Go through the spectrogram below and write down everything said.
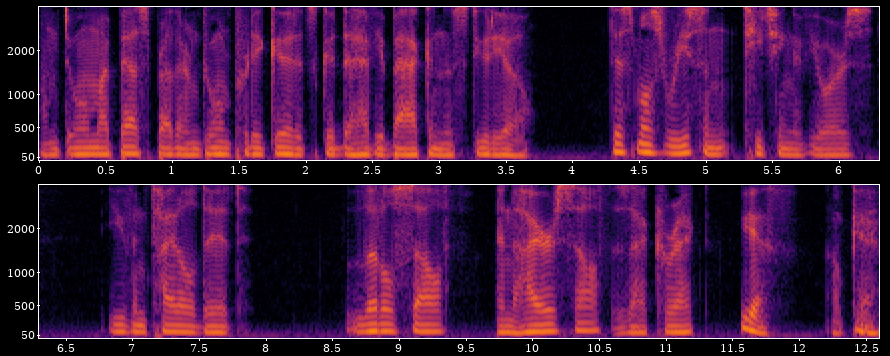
I'm doing my best, brother. I'm doing pretty good. It's good to have you back in the studio. This most recent teaching of yours, you've entitled it Little Self and Higher Self. Is that correct? Yes. Okay.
